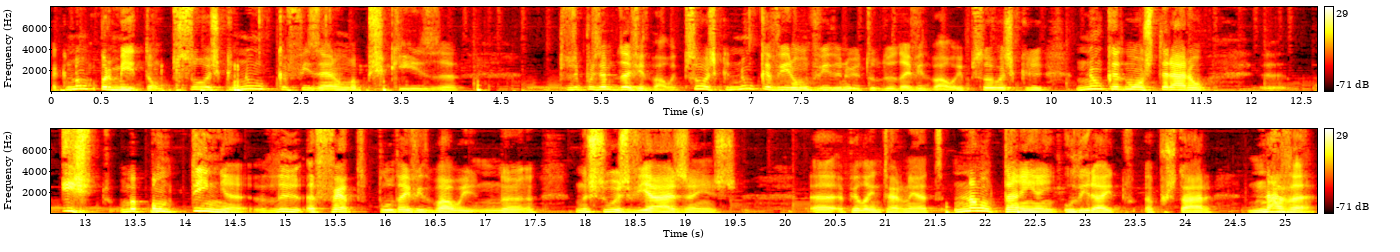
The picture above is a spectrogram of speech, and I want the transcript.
a que não permitam pessoas que nunca fizeram uma pesquisa, por exemplo, David Bowie, pessoas que nunca viram um vídeo no YouTube do David Bowie, pessoas que nunca demonstraram uh, isto, uma pontinha de afeto pelo David Bowie na, nas suas viagens uh, pela internet, não têm o direito a postar nada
